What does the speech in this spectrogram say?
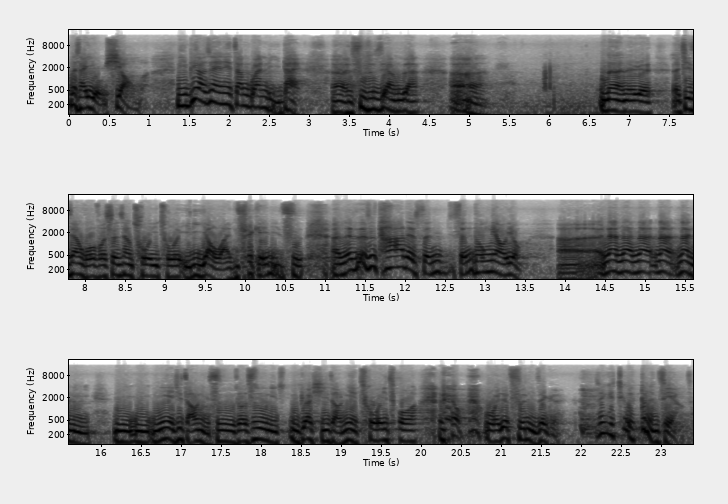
那才有效嘛。你不要在那张冠李戴，呃，是不是这样子啊？啊，那那个呃，金山活佛身上搓一搓一粒药丸子给你吃，啊，那那是他的神神通妙用。啊，那那那那那你你你你也去找你师傅说，师傅你你不要洗澡，你也搓一搓，然后我就吃你这个，这个这个不能这样子，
